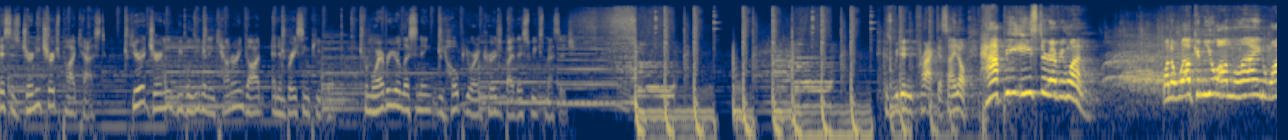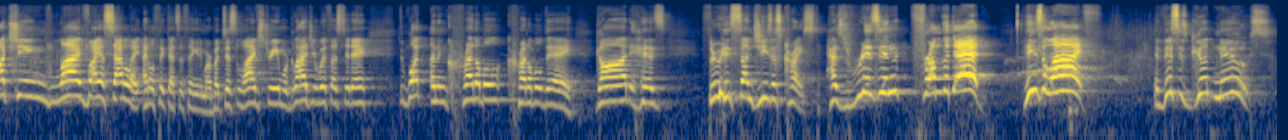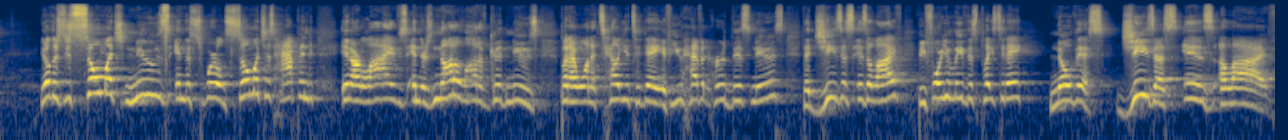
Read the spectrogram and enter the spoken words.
This is Journey Church Podcast. Here at Journey, we believe in encountering God and embracing people. From wherever you're listening, we hope you are encouraged by this week's message. Because we didn't practice, I know. Happy Easter, everyone! Want to welcome you online watching live via satellite. I don't think that's a thing anymore, but just live stream. We're glad you're with us today. What an incredible, incredible day. God has through his son Jesus Christ, has risen from the dead. He's alive. And this is good news. You know, there's just so much news in this world, so much has happened in our lives, and there's not a lot of good news. But I want to tell you today if you haven't heard this news that Jesus is alive, before you leave this place today, know this Jesus is alive.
